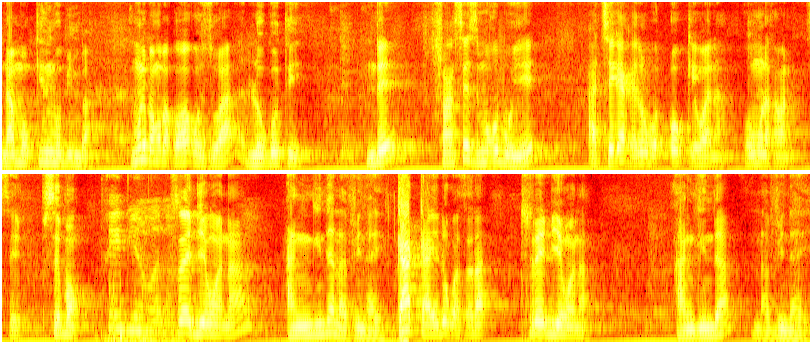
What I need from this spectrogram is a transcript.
na mokili mobimba. Moni bango bakoka kozwa logo te nde française moko boye atie kaka eloko oke wana omonaka wana c'est c'est bon. Très bien wana très bien wana anginda na vi na ye. Kaka eloko asala très bien wana. Anginda na vi na ye.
